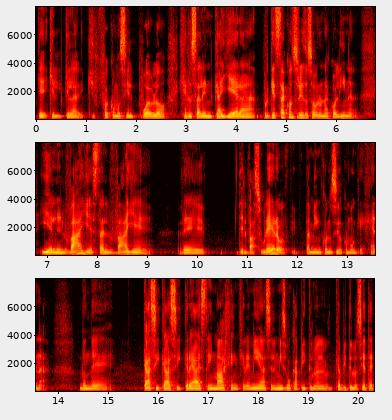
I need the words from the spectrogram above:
que, que, fue como si el pueblo Jerusalén cayera, porque está construido sobre una colina y en el valle está el valle de, del basurero, también conocido como Gehenna, donde casi, casi crea esta imagen Jeremías en el mismo capítulo, en el capítulo 7,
